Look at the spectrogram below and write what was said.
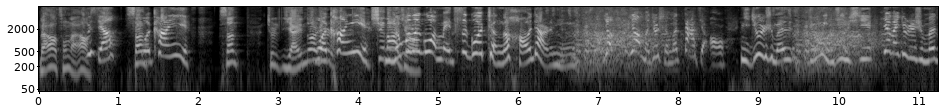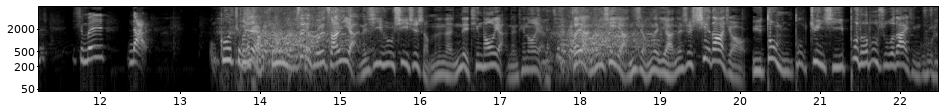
来啊，重来啊不！行三，我抗议，三就是演一段。我抗议，你能不能给我每次给我整个好点的名字？要要么就什么大脚，你就是什么刘敏俊熙，要么就是什么什么哪儿，给我整不是。这回咱演的艺术戏是什么的呢？你得听导演的，听导演的。咱演这出戏演的是什么呢？演的是谢大脚与窦敏不俊熙不得不说的爱情故事，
